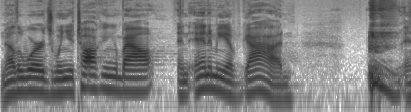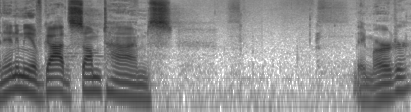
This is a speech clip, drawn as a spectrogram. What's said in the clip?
In other words, when you're talking about an enemy of God, an enemy of God sometimes they murder,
